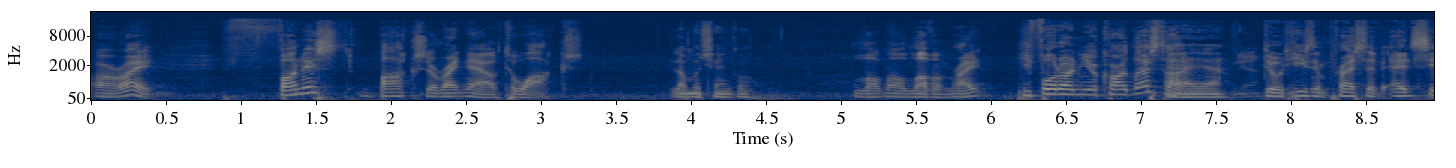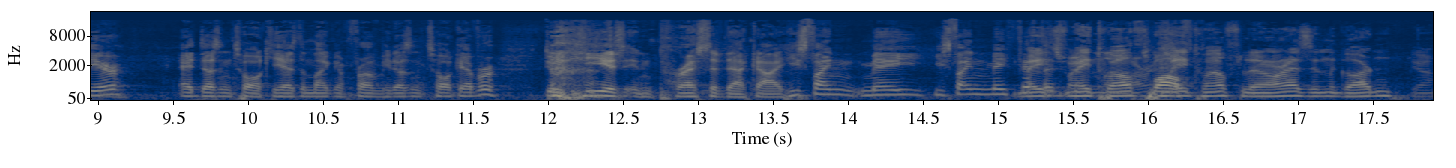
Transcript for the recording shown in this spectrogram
All right. Funnest boxer right now to watch. Lomachenko. Lomo, love him, right? He fought on your card last time. Yeah, yeah. Dude, he's impressive. Ed's here. Ed doesn't talk. He has the mic in front of him. He doesn't talk ever. Dude, he is impressive. That guy. He's fighting May. He's fighting May May, fifth. May fighting 12th. Linares. May 12th. Linares in the garden. Yeah.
